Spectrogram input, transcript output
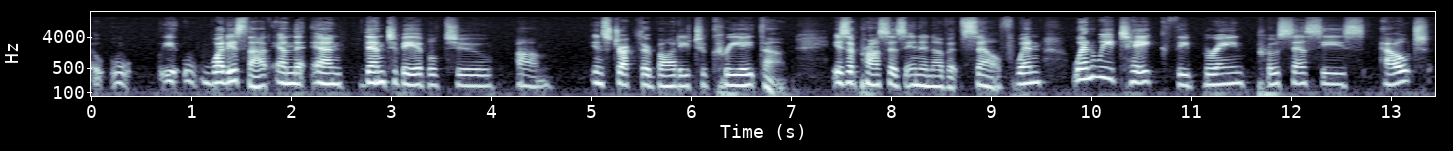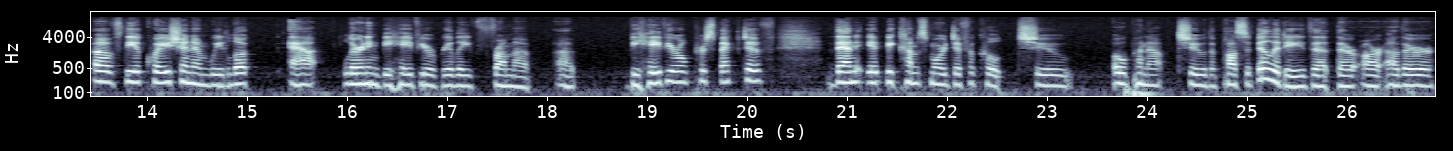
what is that? And the, and then to be able to um, instruct their body to create that is a process in and of itself. When when we take the brain processes out of the equation and we look at learning behavior really from a, a behavioral perspective, then it becomes more difficult to open up to the possibility that there are other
